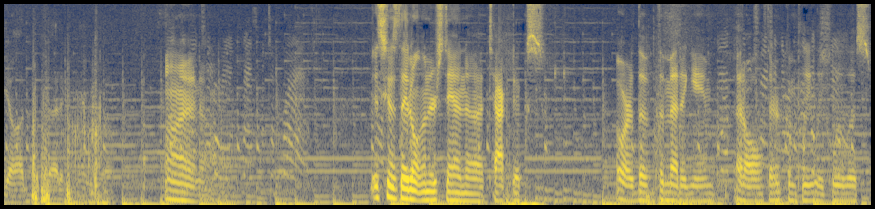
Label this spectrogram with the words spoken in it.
beyond pathetic. There we go. I know. Artillery emplacement abroad. It's because they don't understand uh, tactics or the the meta game at all. They're completely clueless.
